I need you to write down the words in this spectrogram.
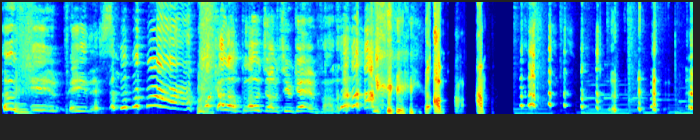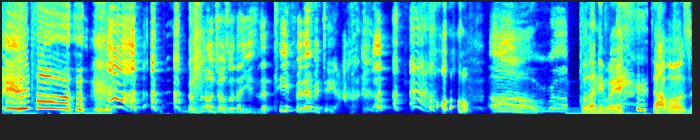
Who's eating penis? what kind of blowjobs you getting, fam? Um, um, um. the blowjobs where they're using the teeth and everything. oh, bro. Well, anyway, that was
